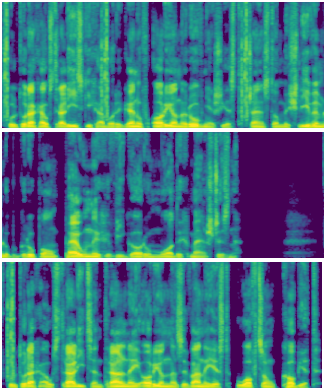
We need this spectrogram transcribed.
W kulturach australijskich aborygenów Orion również jest często myśliwym lub grupą pełnych wigoru młodych mężczyzn. W kulturach Australii Centralnej Orion nazywany jest łowcą kobiet,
